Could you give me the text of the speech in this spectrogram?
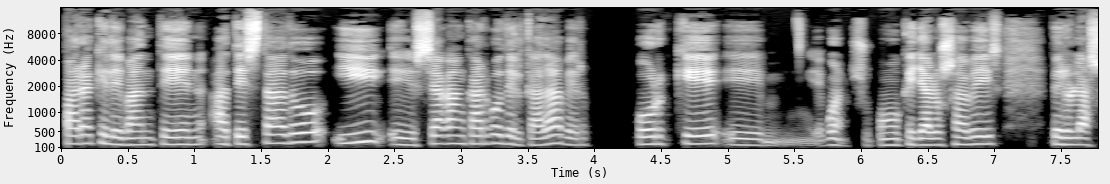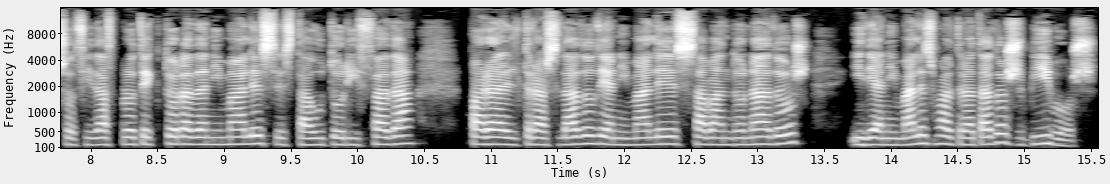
para que levanten atestado y eh, se hagan cargo del cadáver, porque, eh, bueno, supongo que ya lo sabéis, pero la Sociedad Protectora de Animales está autorizada para el traslado de animales abandonados y de animales maltratados vivos.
